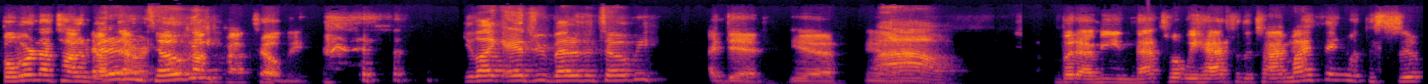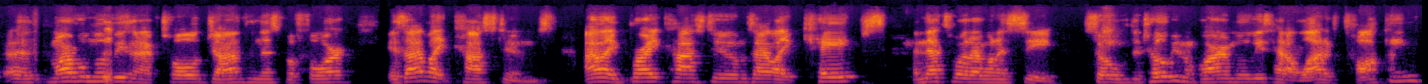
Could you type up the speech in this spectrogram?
But we're not talking about Better that. than right now. We're Tobey? talking about Tobey. You like Andrew better than Tobey? I did. Yeah. yeah. Wow. But I mean, that's what we had for the time. My thing with the uh, Marvel movies, and I've told Jonathan this before, is I like costumes. I like bright costumes. I like capes, and that's what I want to see. So the Tobey Maguire movies had a lot of talking.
